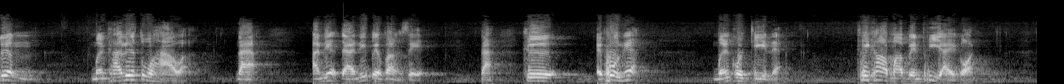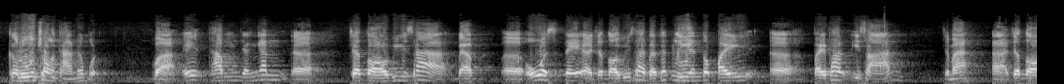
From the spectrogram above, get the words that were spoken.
เรื่องเหมือนค้าเรื่องตู้ห่าวอะนะอันนี้แต่อันนี้เป็นฝรั่งเศสนะคือไอ้พวกเนี้ยเหมือนคนจีนเนี่ยที่เข้ามาเป็นพี่ใหญ่ก่อน ก็รู้ช่องทางทั้งหมด ว่าเอ๊ะทำอย่างนั้นเอ่อจะต่อวีซ่าแบบโอเวอร์สเตย์จะต่อวีซ่าแบบนักเรียนต้องไปเอ่อไปภาคอีสานใช่ไหมอ่าจะต่อ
